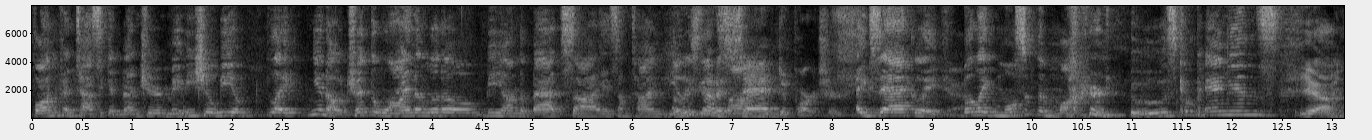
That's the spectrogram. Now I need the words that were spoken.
fun, fantastic adventure. Maybe she'll be a like you know tread the line a little, be on the bad side sometimes. At least not a side. sad departure. Exactly, Yeah. but like most of the modern Who's companions, Yeah.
